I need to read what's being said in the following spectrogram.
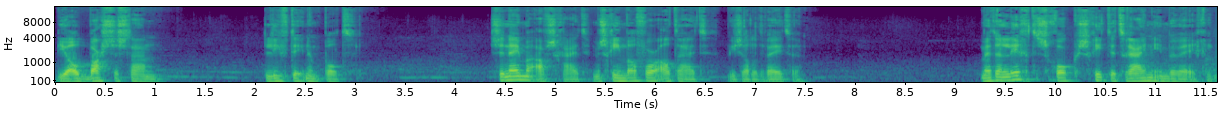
die al barsten staan. Liefde in een pot. Ze nemen afscheid, misschien wel voor altijd, wie zal het weten. Met een lichte schok schiet de trein in beweging.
